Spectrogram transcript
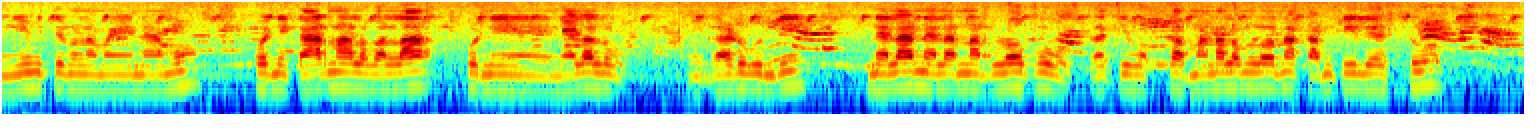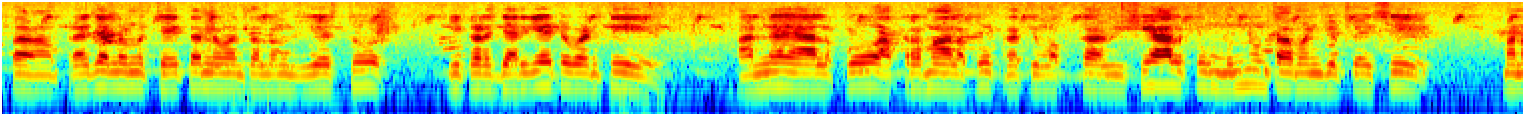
నియమితమైనాము కొన్ని కారణాల వల్ల కొన్ని నెలలు గడువుంది నెల నెలన్నరలోపు ప్రతి ఒక్క మండలంలోన కమిటీలు వేస్తూ ప్రజలను చైతన్యవంతులను చేస్తూ ఇక్కడ జరిగేటువంటి అన్యాయాలకు అక్రమాలకు ప్రతి ఒక్క విషయాలకు ముందుంటామని చెప్పేసి మన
